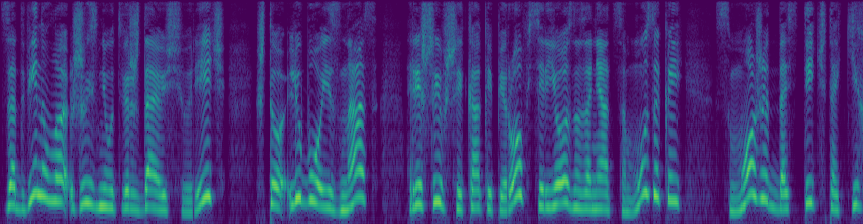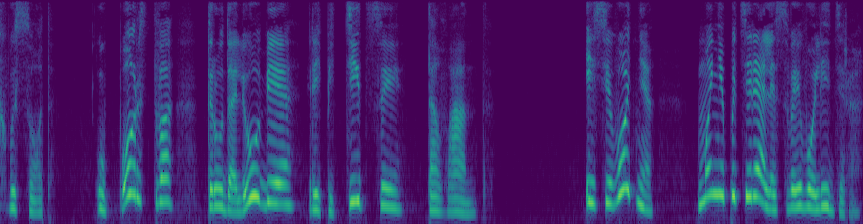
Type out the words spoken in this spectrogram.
задвинула жизнеутверждающую речь, что любой из нас, решивший, как и Перов, серьезно заняться музыкой, сможет достичь таких высот. Упорство, трудолюбие, репетиции, талант. И сегодня мы не потеряли своего лидера.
